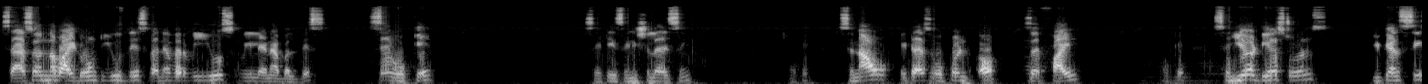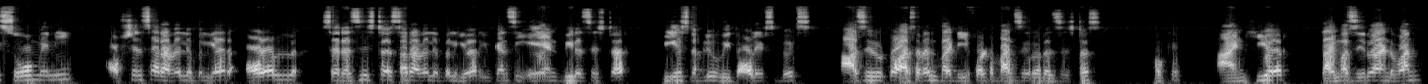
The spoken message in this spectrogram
so as of now i don't use this whenever we use we'll enable this say okay so it is initializing so now it has opened up the file okay so here dear students you can see so many options are available here all So registers are available here. You can see A and B register, PSW with all its bits, R0 to R7 by default bank 0 registers. Okay. And here timer 0 and 1,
